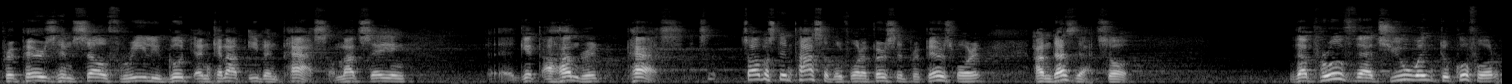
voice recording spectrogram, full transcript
prepares himself really good and cannot even pass. I'm not saying uh, get a hundred, pass. It's, it's almost impossible for a person prepares for it and does that. So the proof that you went to kufr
